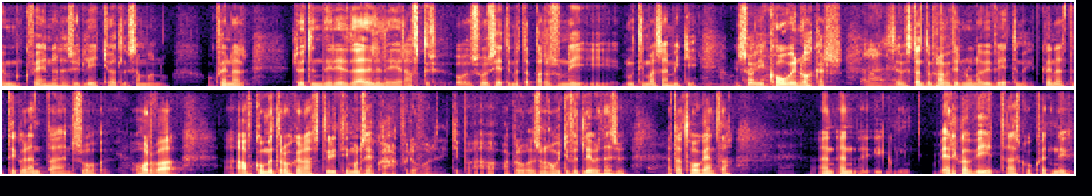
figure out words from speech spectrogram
um hvenar þessu lítju allir saman og, og hvenar hlutinir eru eðlilegir aftur. Og svo setjum þetta bara svona í, í nútíma samíki eins og í kóin okkar sem við stöndum fram fyrir núna, við vitum ekkert hvenar þetta tekur enda en svo horfa afkomendur okkar aftur í tíma og segja hvað, hverju voru þið svona áhyggjufull yfir þessu? Þetta tók enda en, en er eitthvað vitað sko hvernig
